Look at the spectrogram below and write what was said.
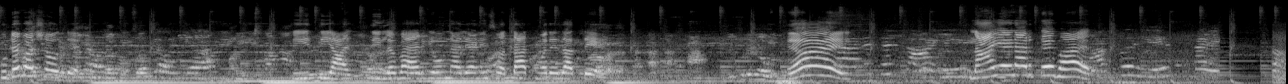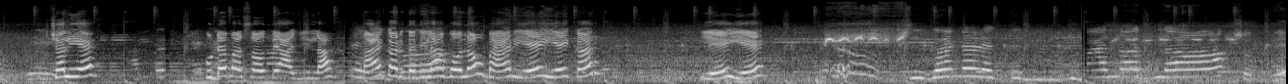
कुठे बसवते ती ती तिला बाहेर घेऊन आली आणि स्वतः आतमध्ये जाते. नाही येणार ते बाहेर. चल ये. कुठे बसवते आजीला? काय करते तिला? बोलव बाहेर. ये ये कर. ये ये. शोधते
